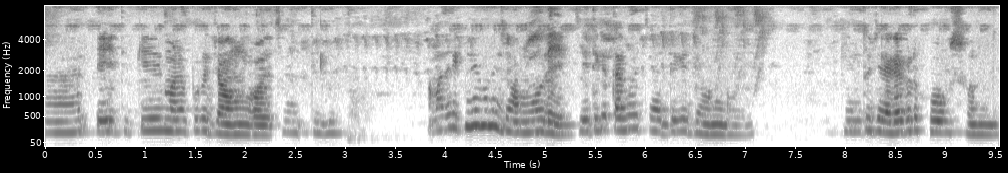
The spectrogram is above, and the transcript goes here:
আর এইদিকে মানে পুরো জঙ্গল চারদিকে। আমাদের এখানে মানে জঙ্গলে, যেদিকে তাকবে চারদিকে জঙ্গল। কিন্তু জায়গাগুলো খুব সুন্দর।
